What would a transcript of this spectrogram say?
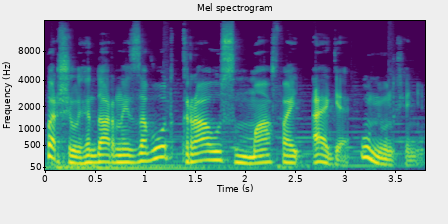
Перший легендарний завод Краус Мафай Еге у Мюнхені.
